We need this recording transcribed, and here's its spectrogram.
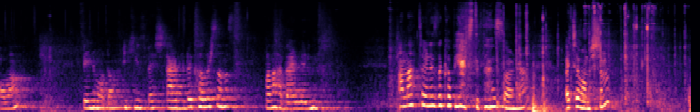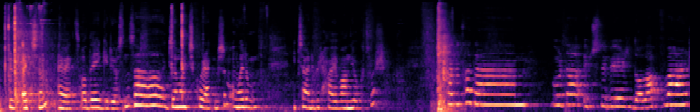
olan benim odam 205. Eğer burada kalırsanız bana haber verin. Anahtarınızla kapıyı açtıktan sonra açamamışım. Siz açın. Evet odaya giriyorsunuz. Aa camı açık bırakmışım. Umarım içeride bir hayvan yoktur. Tada tadam. Burada üçlü bir dolap var.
